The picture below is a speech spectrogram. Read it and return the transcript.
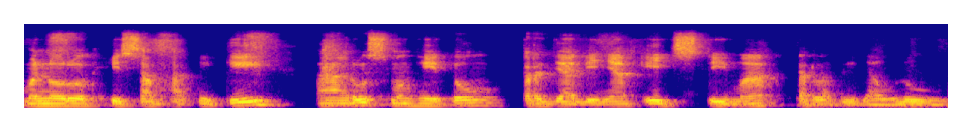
menurut hisab hakiki harus menghitung terjadinya ijtima terlebih dahulu.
